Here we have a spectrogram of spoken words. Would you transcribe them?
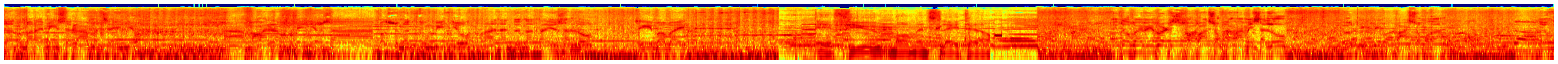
At maraming salamat sa inyo. Ah, mga lang ninyo sa pagsunod kong video. Ah, nandun na tayo sa loob. Sige, bye-bye. A few moments later. Ito, Bobby Birds, papasok na kami sa loob. Yun, pasok na. Yung,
